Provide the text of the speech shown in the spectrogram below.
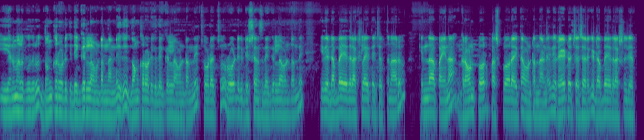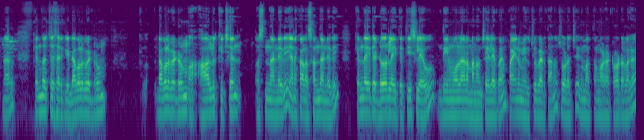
ఈ యనమల కుదురు దొంక రోడ్డుకి దగ్గరలో ఉంటుందండి ఇది. దొంక రోడ్డుకి దగ్గరలో ఉంటుంది. చూడొచ్చు. రోడ్డుకి డిస్టెన్స్ దగ్గరలో ఉంటుంది. ఇది డెబ్బై ఐదు లక్షలు అయితే చెప్తున్నారు. కింద పైన గ్రౌండ్ ఫ్లోర్ ఫస్ట్ ఫ్లోర్ అయితే ఉంటుందండి. ఇది రేట్ వచ్చేసరికి డెబ్బై ఐదు లక్షలు చెప్తున్నారు. కింద వచ్చేసరికి double bedroom double bedroom hall kitchen వస్తుందండి ఇది వెనకాల సందండి ఇది. కింద అయితే డోర్లు అయితే తీసిలేవు. దీని మూలన మనం చేయలేకపోయాం. పైన మీకు చూపెడతాను చూడొచ్చు. ఇది మొత్తం కూడా టోటల్గా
